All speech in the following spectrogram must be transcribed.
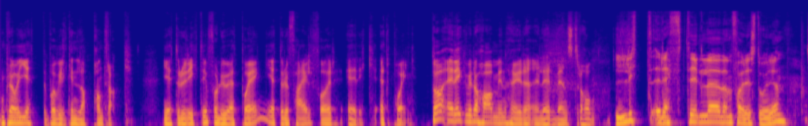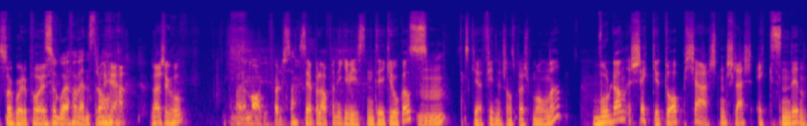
og prøve å gjette på hvilken lapp han trakk. Gjetter du riktig, får du ett poeng. Gjetter du feil, får Erik ett poeng. Så Erik, vil du ha min høyre eller venstre hånd? Litt ref til eh, den forrige historien, Så går det for så går jeg for venstre hånd. Ja, vær så god. Bare en magefølelse. Se på lappen, ikke vis den til Krokås. Skal jeg finne fram spørsmålene? Hvordan sjekket du opp kjæresten slash eksen din?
